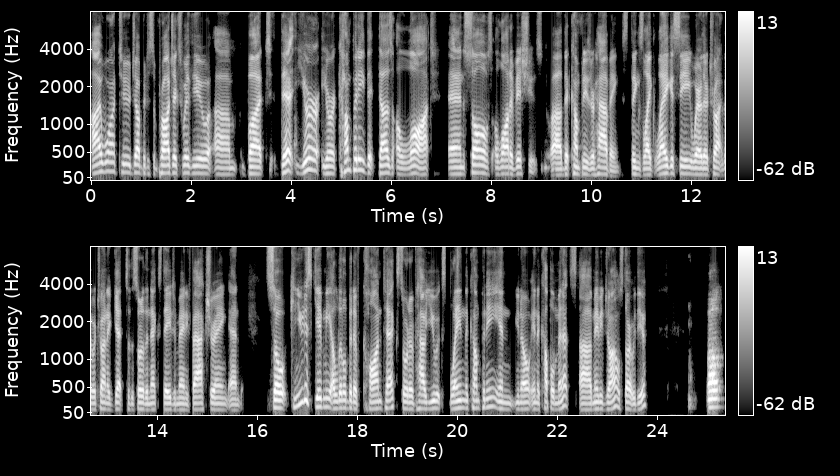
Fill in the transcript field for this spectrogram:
I want to jump into some projects with you, um, but there, you're you're a company that does a lot and solves a lot of issues uh, that companies are having. Things like legacy, where they're trying they're trying to get to the sort of the next stage of manufacturing. And so, can you just give me a little bit of context, sort of how you explain the company in you know in a couple minutes? Uh, maybe John, we'll start with you. Well,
